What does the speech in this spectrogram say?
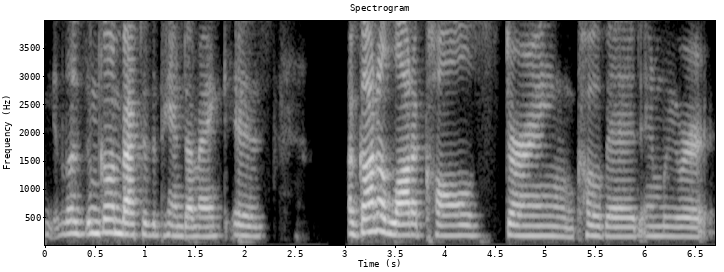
I'm going back to the pandemic, is I got a lot of calls during COVID, and we were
